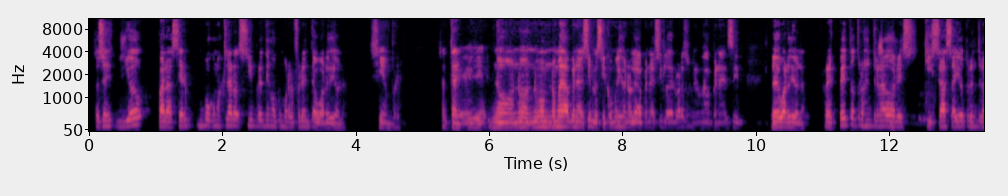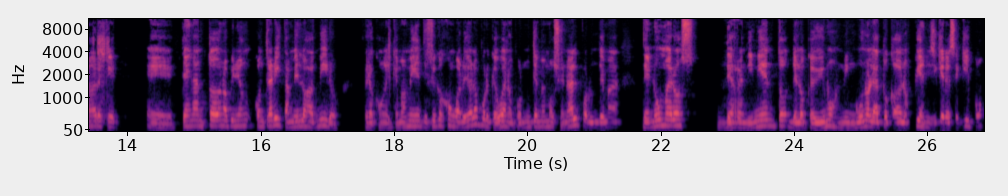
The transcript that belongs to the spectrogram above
Entonces, yo, para ser un poco más claro, siempre tengo como referente a Guardiola, siempre. Eh, no, no, no, no me da pena decirlo, así como dijo, no le da pena decirlo del Barça, no me da pena decir lo de Guardiola. Respeto a otros entrenadores, quizás hay otros entrenadores que eh, tengan toda una opinión contraria y también los admiro, pero con el que más me identifico es con Guardiola porque, bueno, por un tema emocional, por un tema de números, de rendimiento, de lo que vivimos, ninguno le ha tocado los pies, ni siquiera ese equipo.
